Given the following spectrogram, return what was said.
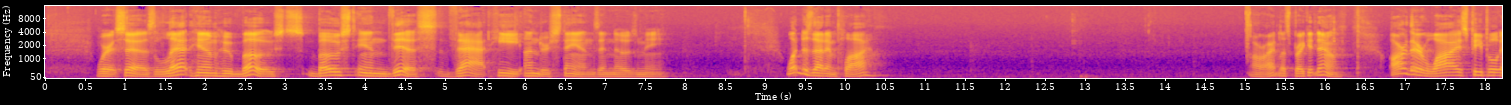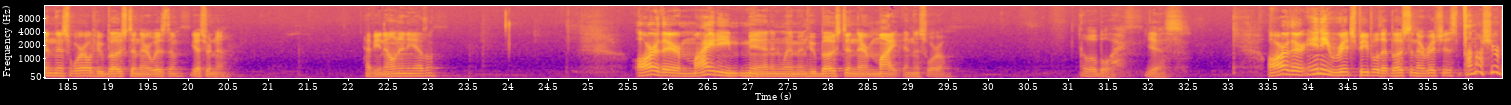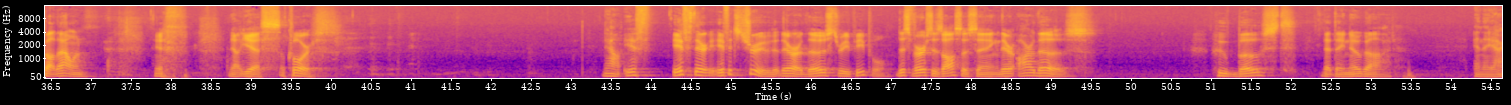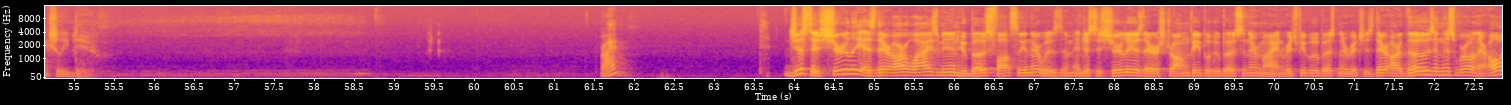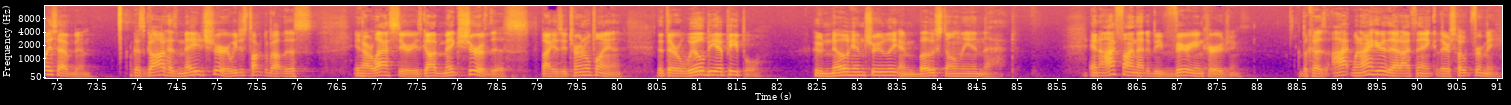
where it says, Let him who boasts boast in this, that he understands and knows me. What does that imply? All right, let's break it down. Are there wise people in this world who boast in their wisdom? Yes or no? Have you known any of them? Are there mighty men and women who boast in their might in this world? Oh boy, yes. Are there any rich people that boast in their riches? I'm not sure about that one. Yeah. Now, yes, of course. Now, if if, there, if it's true that there are those three people, this verse is also saying there are those who boast that they know God, and they actually do. Right? Just as surely as there are wise men who boast falsely in their wisdom, and just as surely as there are strong people who boast in their might, and rich people who boast in their riches, there are those in this world, and there always have been Because God has made sure, we just talked about this in our last series, God makes sure of this by his eternal plan that there will be a people who know him truly and boast only in that. And I find that to be very encouraging because I, when I hear that, I think there's hope for me.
